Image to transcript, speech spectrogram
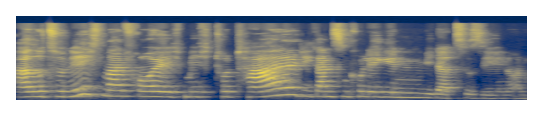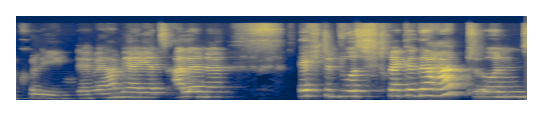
Also zunächst mal freue ich mich total, die ganzen Kolleginnen wiederzusehen und Kollegen. Denn wir haben ja jetzt alle eine echte Durststrecke gehabt. Und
